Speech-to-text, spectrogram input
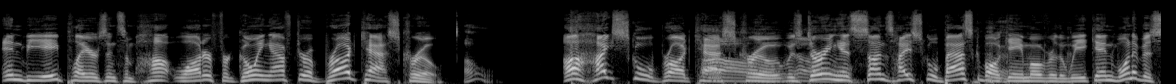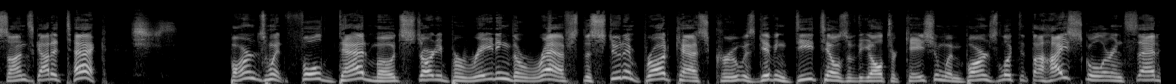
NBA players in some hot water for going after a broadcast crew. Oh. A high school broadcast Oh, crew. It was no. during his son's high school basketball game over the weekend. One of his sons got a tech. Barnes went full dad mode, started berating the refs. The student broadcast crew was giving details of the altercation when Barnes looked at the high schooler and said,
